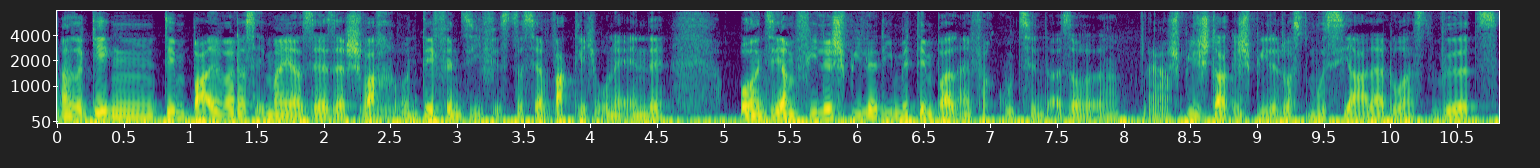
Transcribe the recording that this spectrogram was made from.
Also gegen den Ball war das immer ja sehr, sehr schwach und defensiv ist das ja wackelig ohne Ende. Und sie haben viele Spieler, die mit dem Ball einfach gut sind. Also äh, ja. spielstarke Spieler. Du hast Musiala, du hast Würz,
